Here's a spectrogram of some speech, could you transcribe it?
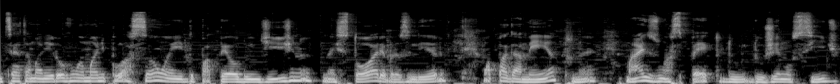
de certa maneira, houve uma manipulação aí do papel do indígena na história brasileira, um apagamento, né, mais um aspecto do, do genocídio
